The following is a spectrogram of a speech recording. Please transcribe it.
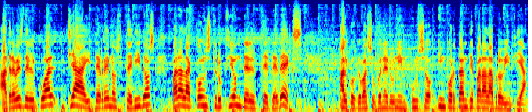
a través del cual ya hay terrenos cedidos para la construcción del CTDEX. Algo que va a suponer un impulso importante para la provincia.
